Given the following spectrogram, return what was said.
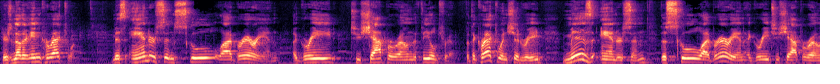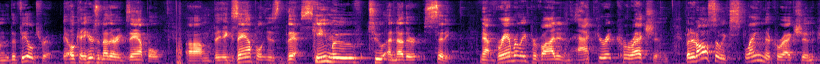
Here's another incorrect one. Miss Anderson's school librarian agreed to chaperone the field trip. But the correct one should read Ms. Anderson the school librarian agreed to chaperone the field trip. Okay here's another example. Um, the example is this. He moved to another city. Now Grammarly provided an accurate correction but it also explained the correction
